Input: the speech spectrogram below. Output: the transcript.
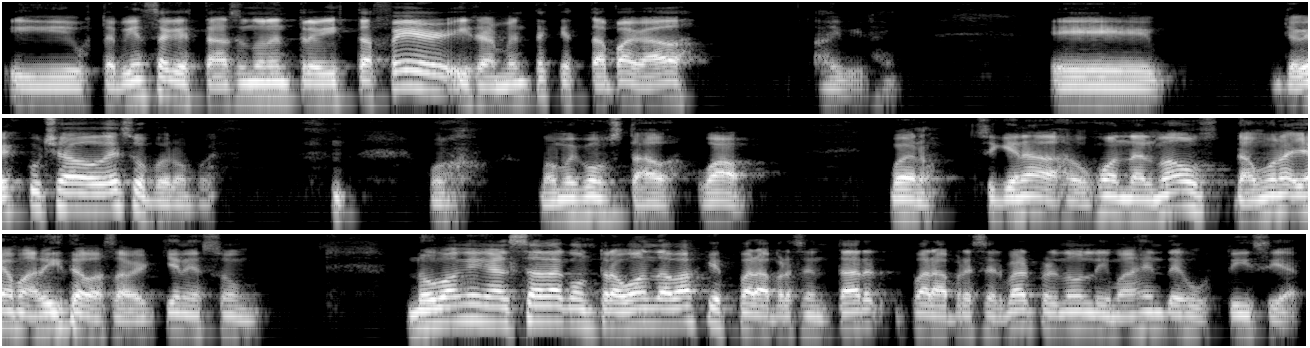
y usted piensa que están haciendo una entrevista fair y realmente es que está pagada. Ay, Virgen. Eh, yo había escuchado de eso, pero pues no me constaba. Wow. Bueno, así que nada, Juan Dalmaus, dame una llamadita para saber quiénes son no van en alzada contra Wanda Vázquez para, presentar, para preservar perdón, la imagen de justicia.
